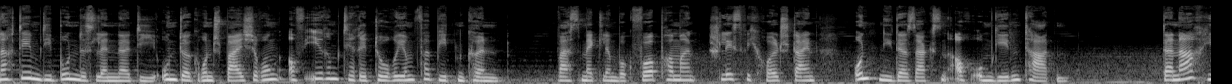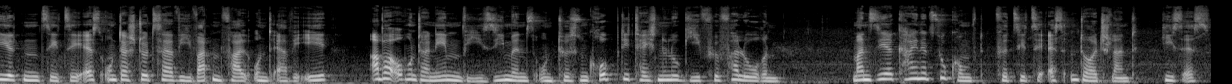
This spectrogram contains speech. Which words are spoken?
nachdem die Bundesländer die Untergrundspeicherung auf ihrem Territorium verbieten können, was Mecklenburg-Vorpommern, Schleswig-Holstein und Niedersachsen auch umgehend taten. Danach hielten CCS-Unterstützer wie Vattenfall und RWE, aber auch Unternehmen wie Siemens und ThyssenKrupp die Technologie für verloren. Man sehe keine Zukunft für CCS in Deutschland, hieß es.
